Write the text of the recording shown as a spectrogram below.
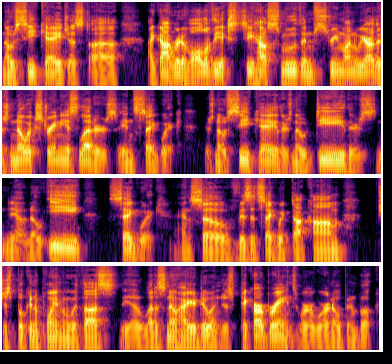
no CK. Just uh, I got rid of all of the. See how smooth and streamlined we are. There's no extraneous letters in SegWik. There's no CK. There's no D. There's you know no E. SegWik. And so visit segwik.com. Just book an appointment with us. You know, let us know how you're doing. Just pick our brains. We're we're an open book.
